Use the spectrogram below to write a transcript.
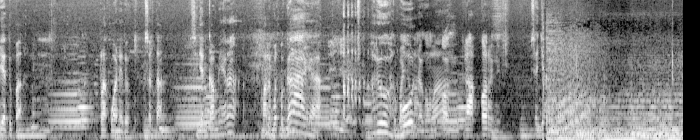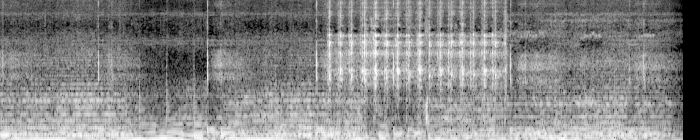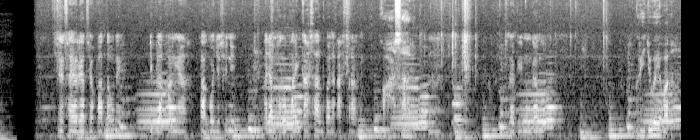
Lihat tuh pak. Kelakuannya tuh peserta. Sedian kamera malah buat begaya Iya itu. aduh ampun dah mah. drakor ini. bisa jadi saya lihat siapa tahu nih di belakangnya Pak Gojo sini ada makhluk paling kasar bukannya astral nih. kasar Hmm. Lagi mengganggu. ngeri juga ya pak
